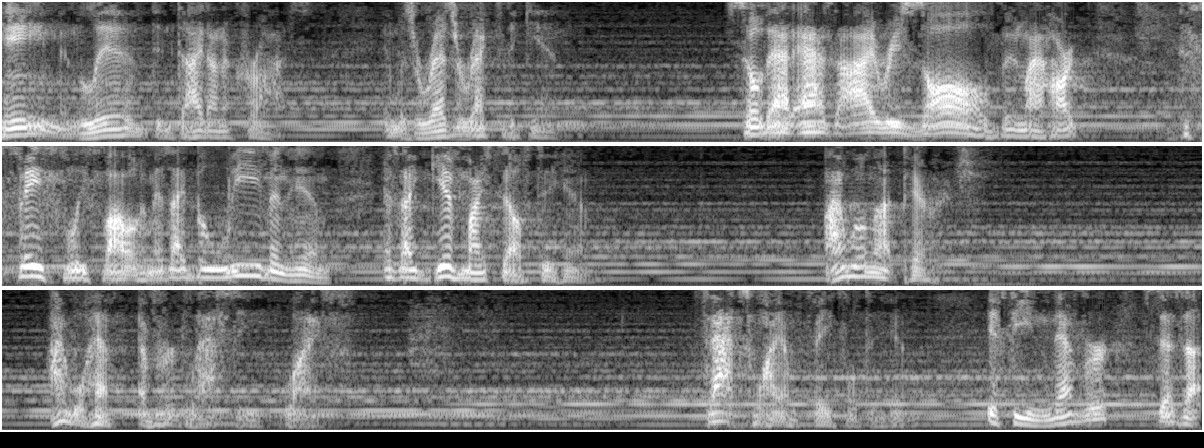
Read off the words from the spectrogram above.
came and lived and died on a cross and was resurrected again. So that as I resolve in my heart to faithfully follow him, as I believe in him, as I give myself to him, I will not perish. I will have everlasting life. That's why I'm faithful to him. If he never says a,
